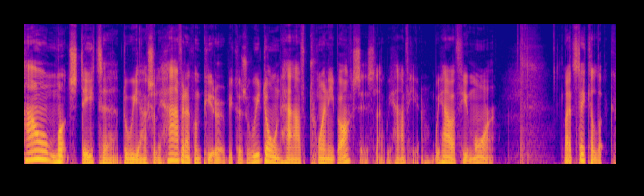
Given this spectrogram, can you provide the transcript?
how much data do we actually have in a computer? Because we don't have 20 boxes like we have here. We have a few more. Let's take a look.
